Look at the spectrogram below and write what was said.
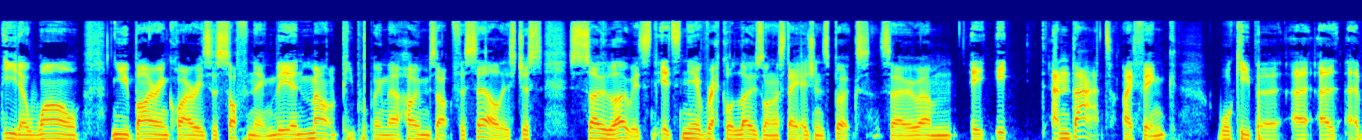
you know, while new buyer inquiries are softening, the amount of people putting their homes up for sale is just so low. It's it's near record lows on estate agents' books. So um, it, it and that I think will keep a, a, a,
